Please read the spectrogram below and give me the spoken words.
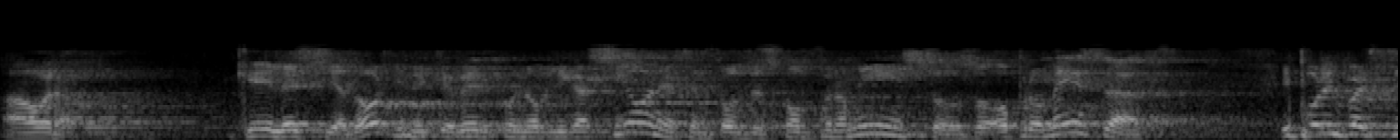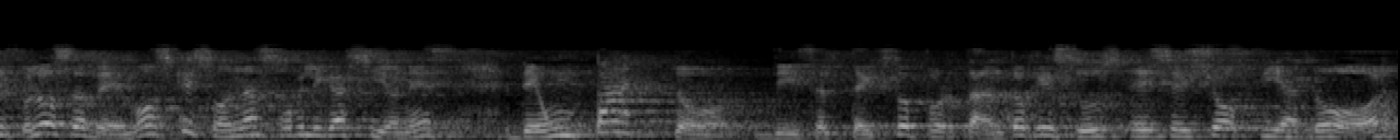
Ahora, que el fiador tiene que ver con obligaciones, entonces compromisos o, promesas. Y por el versículo sabemos que son las obligaciones de un pacto, dice el texto. Por tanto, Jesús es hecho fiador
